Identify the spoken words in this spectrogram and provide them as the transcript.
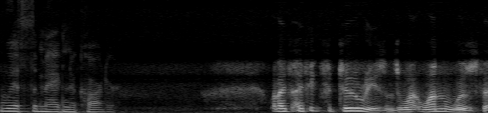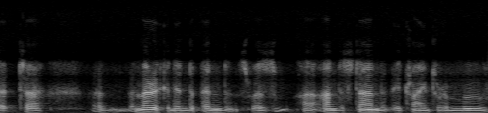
with the Magna Carta? Well, I, I think for two reasons. One was that uh, um, American independence was uh, understandably trying to remove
